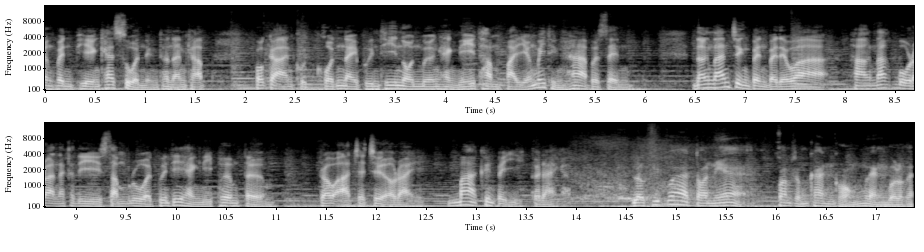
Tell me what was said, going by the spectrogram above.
ยังเป็นเพียงแค่ส่วนหนึ่งเท่านั้นครับ เพราะการขุดค้นในพื้นที่โนนเมืองแห่งนี้ทำไปยังไม่ถึง 5%ดังนั้นจึงเป็นไปได้ว่าหากนักโบราณคดีสำรวจพื้นที่แห่งนี้เพิ่มเติม เราอาจจะเจออะไรมากขึ้นไปอีกก็ได้ครับ เราคิดว่าตอนเนี้ยความสำคัญของแหล่งโบราณค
